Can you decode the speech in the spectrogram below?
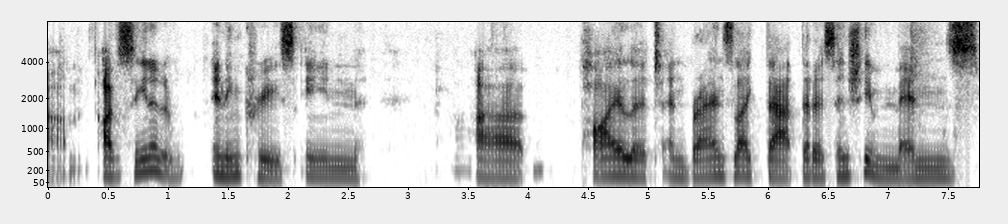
um, I've seen an, an increase in uh, Pilot and brands like that that are essentially men's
